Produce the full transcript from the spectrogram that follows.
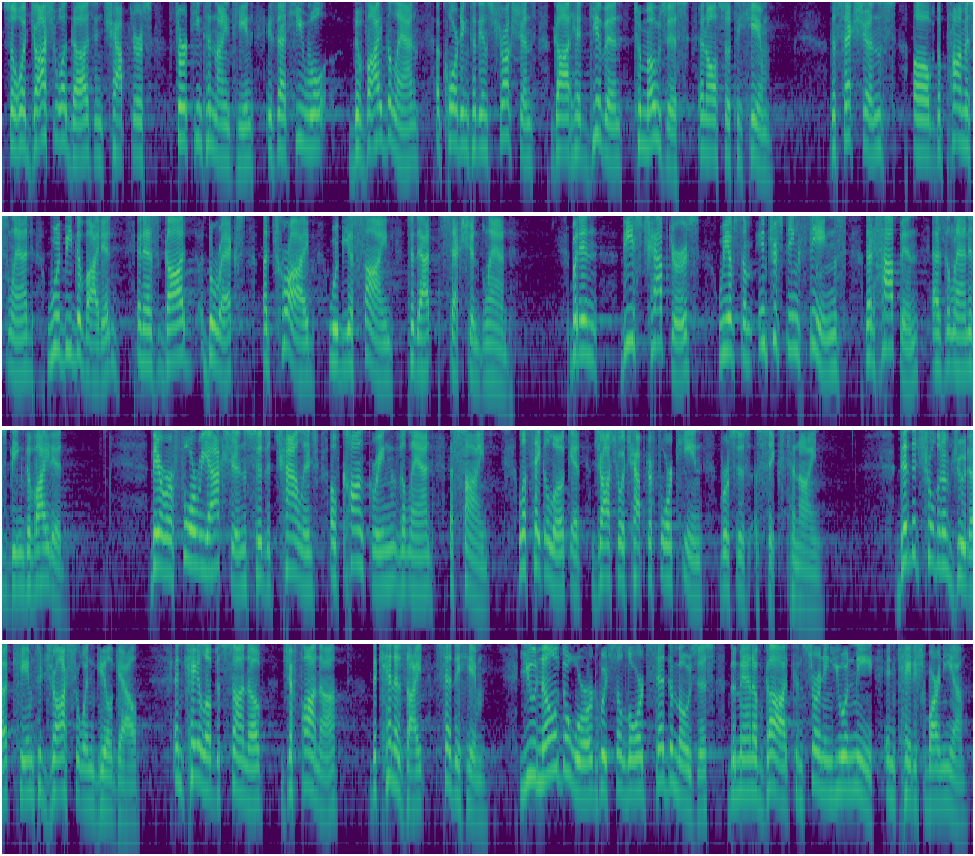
So what Joshua does in chapters 13 to 19 is that he will divide the land according to the instructions God had given to Moses and also to him. The sections of the promised land would be divided, and as God directs, a tribe would be assigned to that sectioned land. But in these chapters, we have some interesting things that happen as the land is being divided. There are four reactions to the challenge of conquering the land assigned. Let's take a look at Joshua chapter 14, verses 6 to 9. Then the children of Judah came to Joshua in Gilgal, and Caleb the son of Jephunneh the Kenizzite said to him, You know the word which the Lord said to Moses, the man of God, concerning you and me in Kadesh Barnea.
